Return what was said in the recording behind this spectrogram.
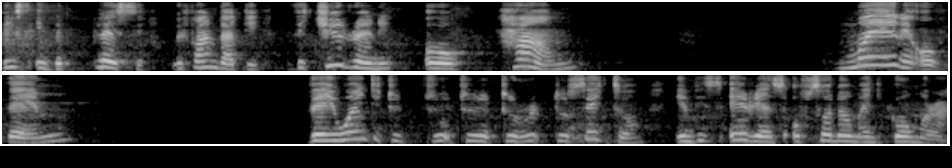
this is the place we found that the, the children of Ham many of them they went to, to, to, to, to settle in these areas of Sodom and Gomorrah.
